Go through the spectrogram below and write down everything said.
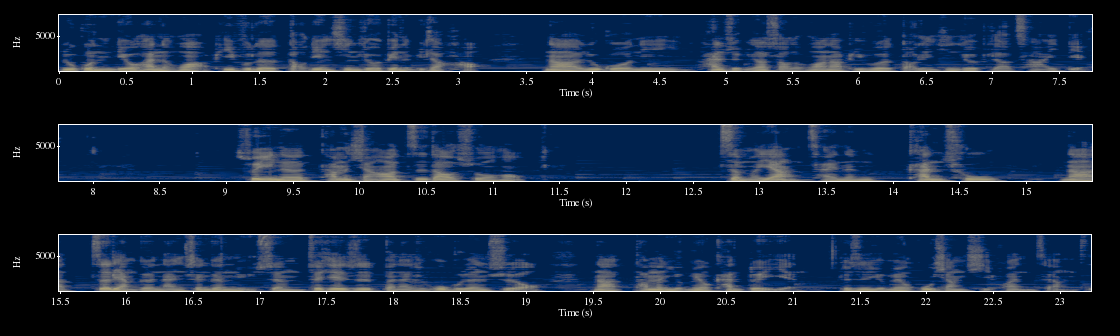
如果你流汗的话，皮肤的导电性就会变得比较好。那如果你汗水比较少的话，那皮肤的导电性就会比较差一点。所以呢，他们想要知道说，哈，怎么样才能看出？那这两个男生跟女生，这些是本来是互不认识哦。那他们有没有看对眼？就是有没有互相喜欢这样子？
